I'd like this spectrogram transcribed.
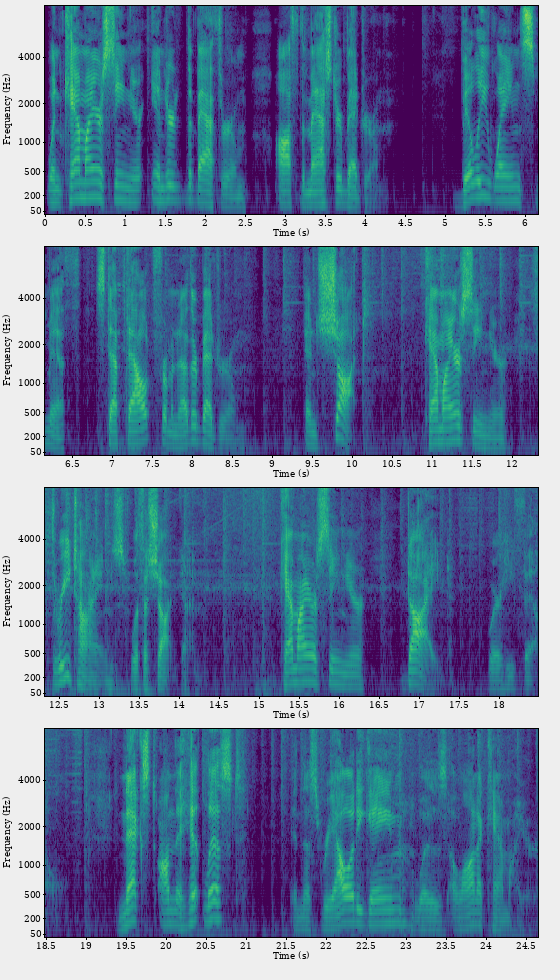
When Kammeyer Sr. entered the bathroom off the master bedroom, Billy Wayne Smith stepped out from another bedroom and shot Kammeyer Sr. three times with a shotgun. Kammeyer Sr. died where he fell. Next on the hit list in this reality game was Alana Kammeyer.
